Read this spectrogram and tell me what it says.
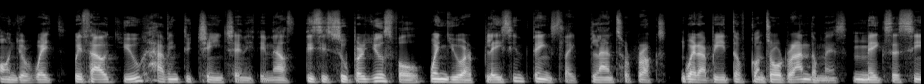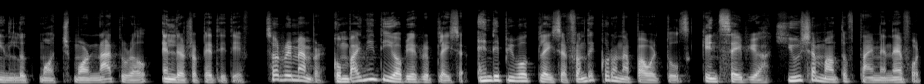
on your weight without you having to change anything else. This is super useful when you are placing things like plants or rocks, where a bit of controlled randomness makes the scene look much more natural and less repetitive. So remember, combining the object replacer and the pivot placer from the Corona Power tools can save you a huge amount of time and effort,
